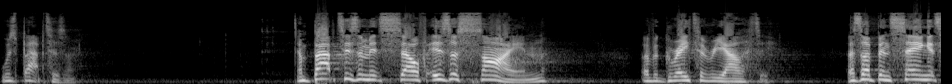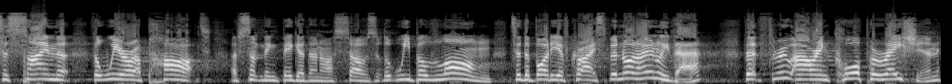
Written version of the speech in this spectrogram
was baptism. And baptism itself is a sign of a greater reality. As I've been saying, it's a sign that, that we are a part of something bigger than ourselves, that we belong to the body of Christ. But not only that, that through our incorporation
